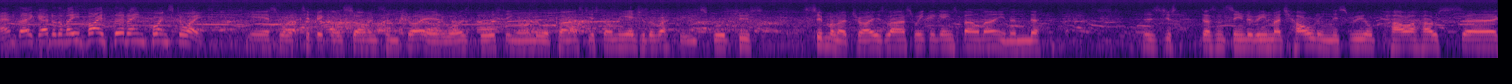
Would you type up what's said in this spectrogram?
and they go to the lead by 13 points to 8. Yes, well, a typical Sorensen try it was, bursting onto a pass just on the edge of the ruck. He scored two similar tries last week against Balmain, and uh, there just doesn't seem to be much holding this real powerhouse uh,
